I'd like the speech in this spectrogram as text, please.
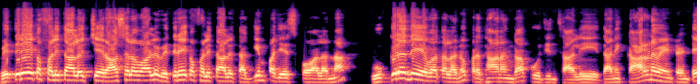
వ్యతిరేక ఫలితాలు వచ్చే రాసుల వాళ్ళు వ్యతిరేక ఫలితాలు తగ్గింపజేసుకోవాలన్నా ఉగ్రదేవతలను ప్రధానంగా పూజించాలి. దానికి కారణం ఏంటంటే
